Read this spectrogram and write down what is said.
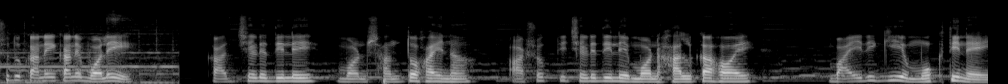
শুধু কানে কানে বলে, কাজ ছেড়ে দিলে মন শান্ত হয় না, আসক্তি ছেড়ে দিলে মন হালকা হয়। বাইরে গিয়ে মুক্তি নেই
